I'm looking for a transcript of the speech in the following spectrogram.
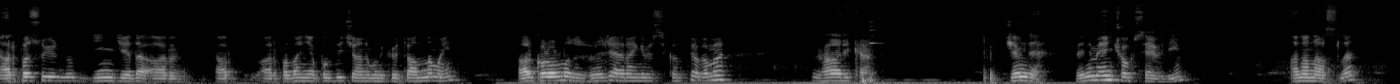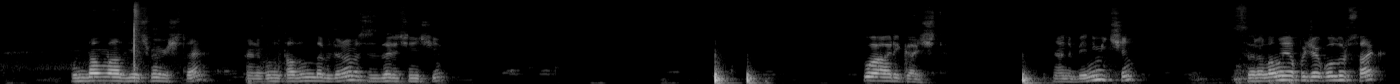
Arpa suyu deyince de ar, ar- arpadan yapıldığı için hani bunu kötü anlamayın. Alkol olmadığı sürece herhangi bir sıkıntı yok ama harika. Şimdi benim en çok sevdiğim ananaslı. Bundan vazgeçmem işte. Hani bunun tadını da biliyorum ama sizler için içeyim. Bu harika işte. Yani benim için sıralama yapacak olursak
